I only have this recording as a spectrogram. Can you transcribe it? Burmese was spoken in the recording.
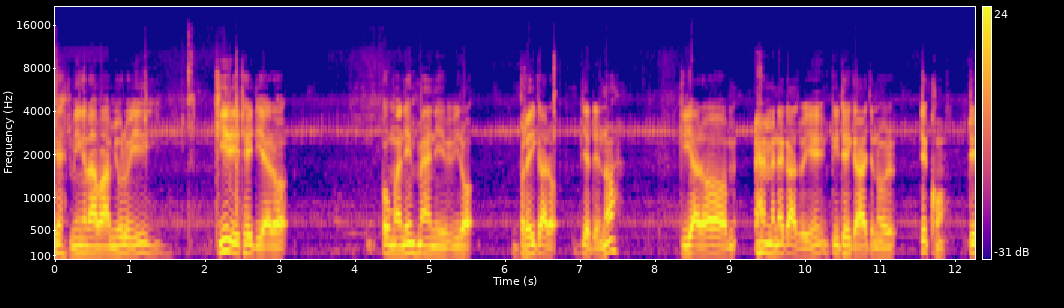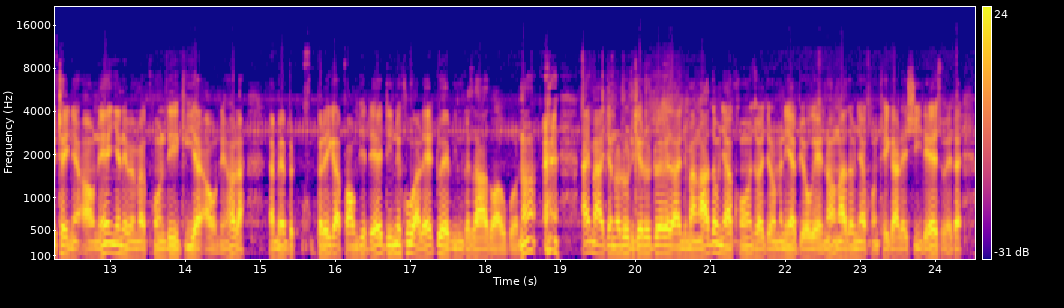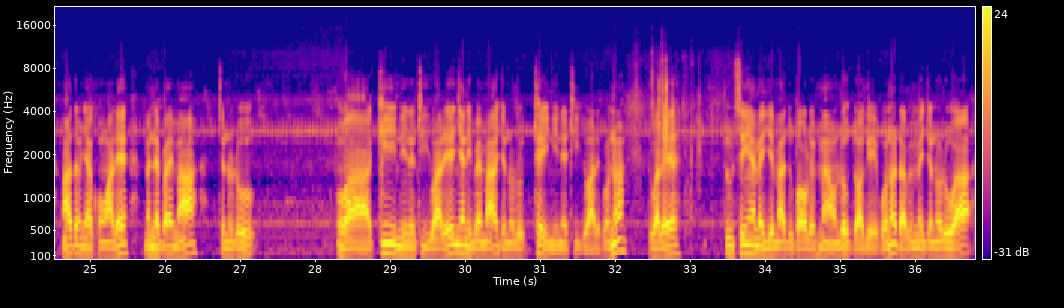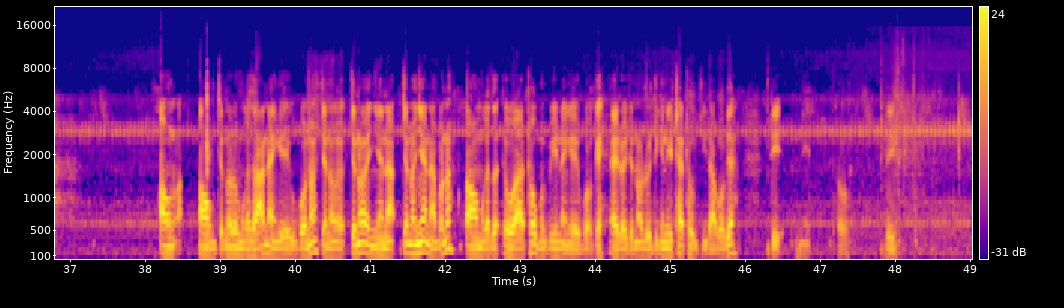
ကဲမင်္ဂလာပါမျိုးတို့ဤကြီးတွေထိတ်တွေကတော့ပုံမှန်လေးမှန်နေပြီးတော့ဘရိတ်ကတော့ပြတ်တယ်နော်ကြီးကတော့မနေ့ကဆိုရင်ကြီးထိတ်ကကျွန်တော်တစ်ခွန်တစ်ထိတ်နဲ့အောင်တယ်ညနေပိုင်းမှာခွန်လေးကြီးရအောင်တယ်ဟုတ်လားဒါပေမဲ့ဘရိတ်ကဖောင်းပြစ်တယ်ဒီနှစ်ခုကလည်းတွဲပြီးမကစားသွားဘူးပေါ့နော်အဲ့မှာကျွန်တော်တို့တကယ်လို့တွဲကြတာဒီမှာ93ညခွန်ဆိုတာကျွန်တော်မနေ့ကပြောခဲ့နော်93ညခွန်ထိတ်ကလည်းရှိတယ်ဆိုတဲ့အတိုင်း93ညခွန်ကလည်းမနေ့ပိုင်းမှာကျွန်တော်တို့ ဟိုဟာကီအနေနဲ့ထိသွားတယ်ညနေပိုင်းမှာကျွန်တော်တို့ထိတ်အနေနဲ့ထိသွားတယ်ပေါ့နော်သူကလည်းသူဆင်းရမဲ့ရက်မှာသူပေါ့လဲမှန်အောင်လှုပ်သွားခဲ့ပေါ့နော်ဒါပေမဲ့ကျွန်တော်တို့ကအောင်အောင်ကျွန်တော်တို့မကစားနိုင်ခဲ့ဘူးပေါ့နော်ကျွန်တော်ကျွန်တော်ညံ့တာကျွန်တော်ညံ့တာပေါ့နော်အောင်မကစားဟိုဟာထုတ်မပေးနိုင်ခဲ့ဘူးပေါ့ကဲအဲ့တော့ကျွန်တော်တို့ဒီကနေ့ထပ်ထုတ်ကြည့်တာပေါ့ဗျာဒီနေ့ဟုတ်ဒီ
